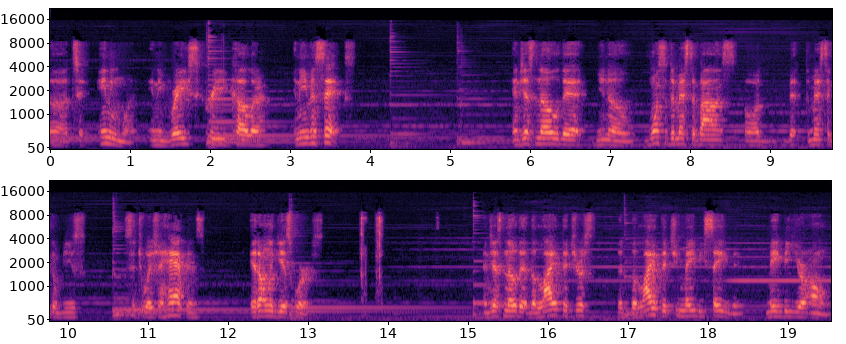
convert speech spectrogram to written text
uh, to anyone, any race, creed, color, and even sex. And just know that you know once a domestic violence or domestic abuse situation happens, it only gets worse. And just know that the life that you're the, the life that you may be saving may be your own.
